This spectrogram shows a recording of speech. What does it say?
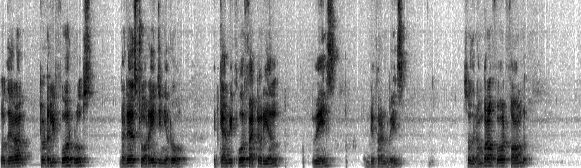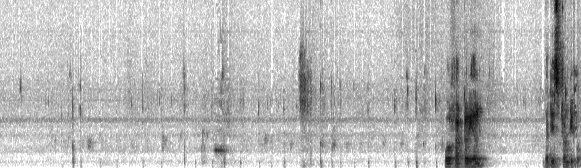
So there are totally four groups that is to arrange in a row. It can be 4 factorial ways, different ways. So the number of word formed four factorial that is 24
